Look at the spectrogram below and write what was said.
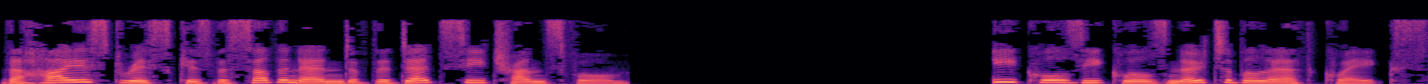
The highest risk is the southern end of the Dead Sea Transform. Notable earthquakes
